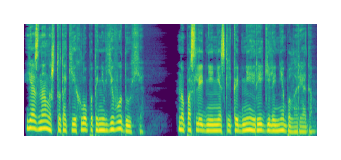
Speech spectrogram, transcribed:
Я знала, что такие хлопоты не в его духе, но последние несколько дней Ригеля не было рядом.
